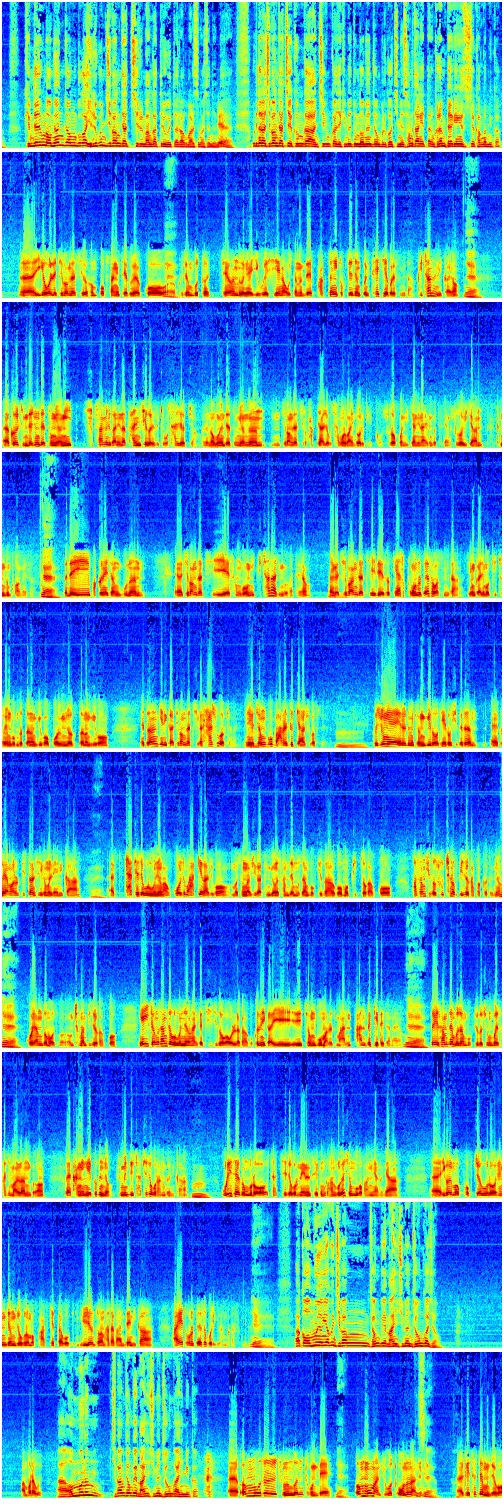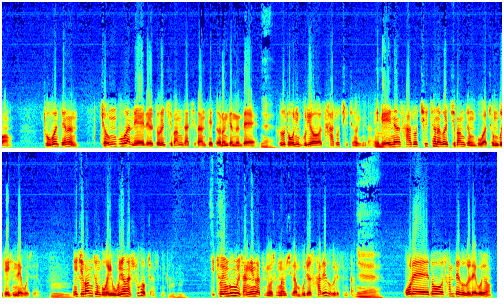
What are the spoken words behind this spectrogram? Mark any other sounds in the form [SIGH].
김대중 노무현 정부가 일군 지방자치를 망가뜨리고 있다라고 말씀하셨는데 네. 우리나라 지방자치의 근간 지금까지 김대중 노무현 정부를 거치며 성장했다는 그런 배경에서 시작한 겁니까? 어, 이게 원래 지방자치가 헌법상의 제도였고 네. 어, 그 전부터 재헌의회 이후에 시행하고 있었는데 박정희 독재 정권이 폐지해 버렸습니다. 귀찮으니까요. 예. 어, 그걸 김대중 대통령이 13일간이나 단식을 해서 겨우 살렸죠. 노무현 대통령은 음, 지방자치를 확대하려고 참으로 많이 노력했고 수도권 이전이나 이런 것들 때문에 수도 이전 등등 포함해서. 예. 그런데 이 박근혜 정부는 어, 지방자치의 성공이 귀찮아진 것 같아요. 그러니까 지방자치에 대해서 계속 돈을 뺏어왔습니다. 지금까지 뭐 기초연금도 떠넘기고 보육료도 떠넘기고 예, 떠넘기니까 지방자치가 살 수가 없잖아요. 그러니까 음. 정부 말을 듣지 않을 수가 없어요. 음. 그 중에 예를 들면 경기도 대도시들은 에, 그야말로 비싼 세금을 내니까 예. 에, 자체적으로 운영하고 그걸 좀 아껴가지고 뭐 성남시 같은 경우는 3대 무상 복지도 하고 뭐 빚도 갚고 화성시도 수천억 빚을 갚았거든요. 예. 고향도 뭐 엄청난 빚을 갚고 이 정상적으로 운영하니까 지지도가 올라가고 그러니까 이 정부 말을 좀 안 안 듣게 되잖아요. 예. 저희 3대 무상 복지도 정부에서 하지 말라는 거 그냥 강행했거든요. 주민들이 자체적으로 하는 거니까. 음. 우리 세금으로 자체적으로 내는 세금으로 하는 걸 왜 정부가 방해하느냐. 에, 이걸 뭐 법적으로 행정적으로 막 받겠다고 1년 동안 하다가 안 되니까 아예 돈을 뺏어 버리기로 한 것 같습니다. 예. 아까 업무 영역은 지방 정부에 많이 주면 좋은 거죠. 아, 뭐라고요? 아, 업무는 지방 정부에 많이 주면 좋은 거 아닙니까? 에, 업무를 주는 건 좋은데 예. 업무만 주고 돈은 안 줍니다. 아, 그게 첫째 문제고 두 번째는 정부가 내야 될 돈을 지방자치단체에 떠넘겼는데 예. 그 돈이 무려 4조 7천억입니다. 음. 매년 4조 7천억을 지방정부가 정부 대신 내고 있어요. 음. 이 지방정부가 이 운영할 수가 없지 않습니까? 음흠. 이 초연금을 작년 같은 경우 성남시가 무려 400억을 냈습니다. 예. 올해도 300억을 내고요.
